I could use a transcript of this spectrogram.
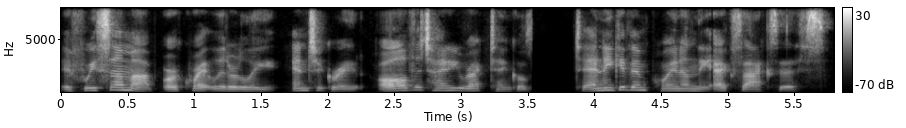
If we sum up, or quite literally integrate, all the tiny rectangles to any given point on the x-axis,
